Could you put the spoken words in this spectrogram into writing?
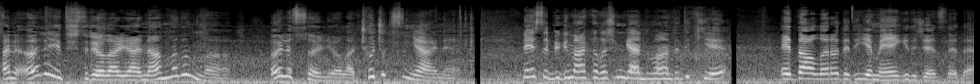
Hani öyle yetiştiriyorlar yani anladın mı? Öyle söylüyorlar. Çocuksun yani. Neyse bir gün arkadaşım geldi bana dedi ki Eda'lara dedi yemeğe gideceğiz dedi.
